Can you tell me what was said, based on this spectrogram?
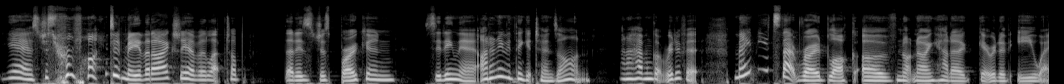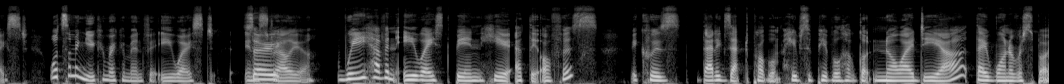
yeah, it's just reminded me that I actually have a laptop that is just broken sitting there. I don't even think it turns on. And I haven't got rid of it. Maybe it's that roadblock of not knowing how to get rid of e-waste. What's something you can recommend for e-waste in So- Australia? We have an e-waste bin here at the office because that exact problem. Heaps of people have got no idea they want to respo-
